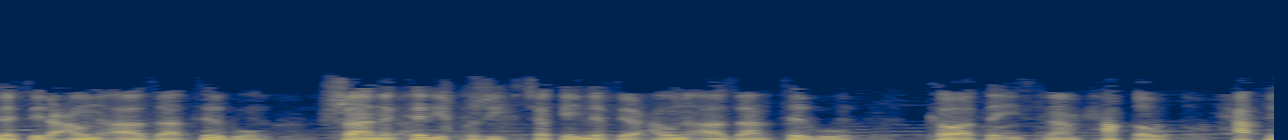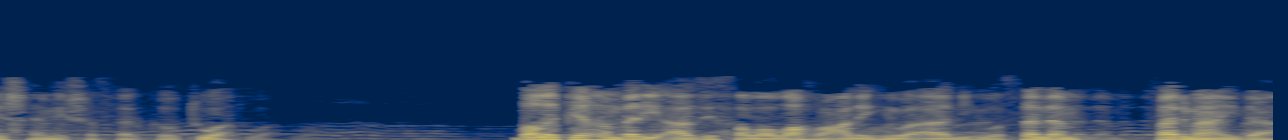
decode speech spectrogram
لە فیرعەون ئازاتر بوو، شانەکەری قژی کچەکەی لە فیرعەون ئازانتر بوو، کەواتە ئیسلام حەقە و حەقیش هەمیشە سەرکەوتووە. بەڵێ پێغەمبەری ئازیز صلی اللە علیه و آله و سلم فەرمانیدا،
